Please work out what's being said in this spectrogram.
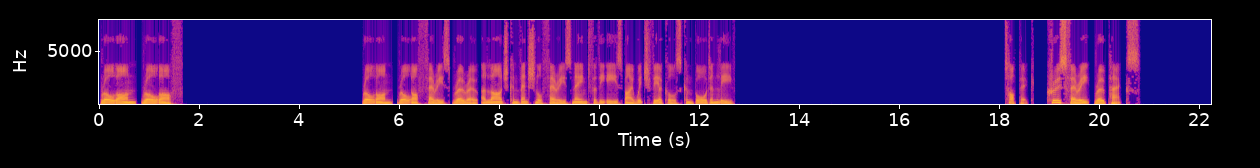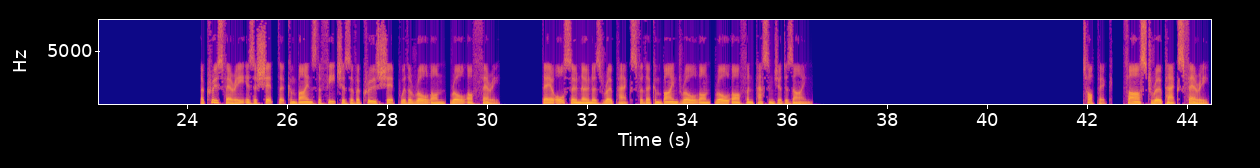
Roll-on, roll-off Roll-on, roll-off ferries are large conventional ferries named for the ease by which vehicles can board and leave. Cruise ferry, RoPax A cruise ferry is a ship that combines the features of a cruise ship with a roll-on, roll-off ferry. They are also known as RoPax for their combined roll-on, roll-off and passenger design. Fast RoPax ferry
